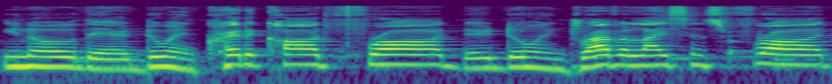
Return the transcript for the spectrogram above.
you know, they're doing credit card fraud, they're doing driver license fraud,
